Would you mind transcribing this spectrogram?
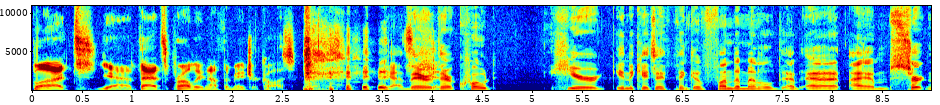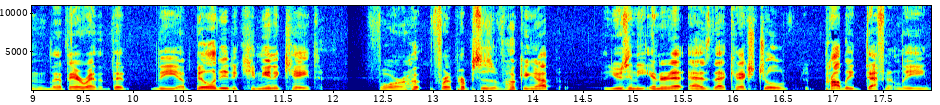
But yeah, that's probably not the major cause. yeah, their their quote here indicates, I think, a fundamental. Uh, I am certain that they're right that, that the ability to communicate for for purposes of hooking up using the internet as that connection tool probably definitely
